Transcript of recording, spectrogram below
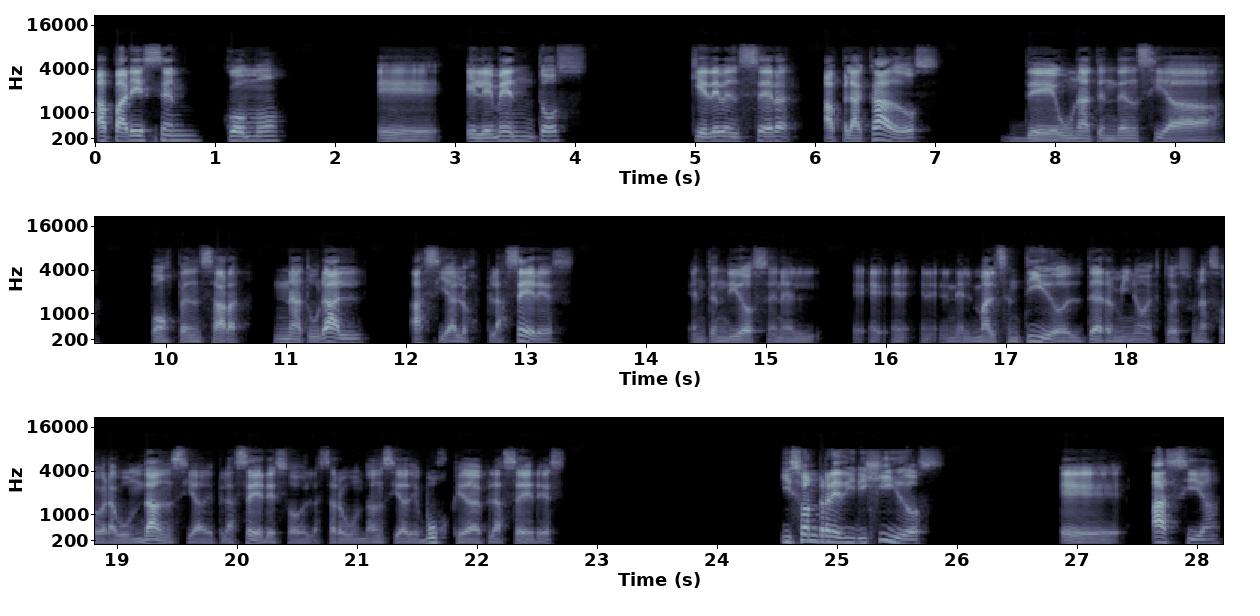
aparecen como eh, elementos que deben ser aplacados de una tendencia, podemos pensar, natural hacia los placeres, entendidos en el, e, e, en el mal sentido del término, esto es una sobreabundancia de placeres o la sobreabundancia de búsqueda de placeres, y son redirigidos eh, hacia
